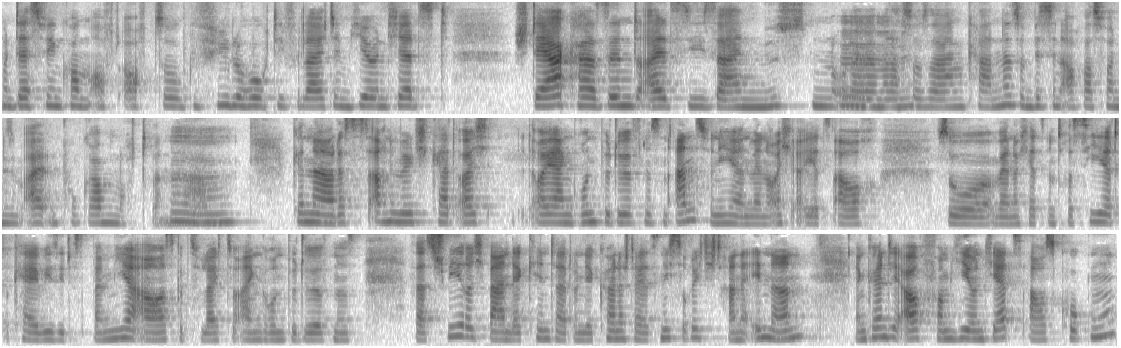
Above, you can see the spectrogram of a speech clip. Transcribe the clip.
Und deswegen kommen oft, oft so Gefühle hoch, die vielleicht im Hier und Jetzt stärker sind, als sie sein müssten oder mhm. wenn man das so sagen kann. Ne? So ein bisschen auch was von diesem alten Programm noch drin mhm. haben. Genau, das ist auch eine Möglichkeit, euch euren Grundbedürfnissen anzunähern, wenn euch jetzt auch so, wenn euch jetzt interessiert, okay, wie sieht es bei mir aus? Gibt es vielleicht so ein Grundbedürfnis, was schwierig war in der Kindheit und ihr könnt euch da jetzt nicht so richtig dran erinnern, dann könnt ihr auch vom Hier und Jetzt aus gucken,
